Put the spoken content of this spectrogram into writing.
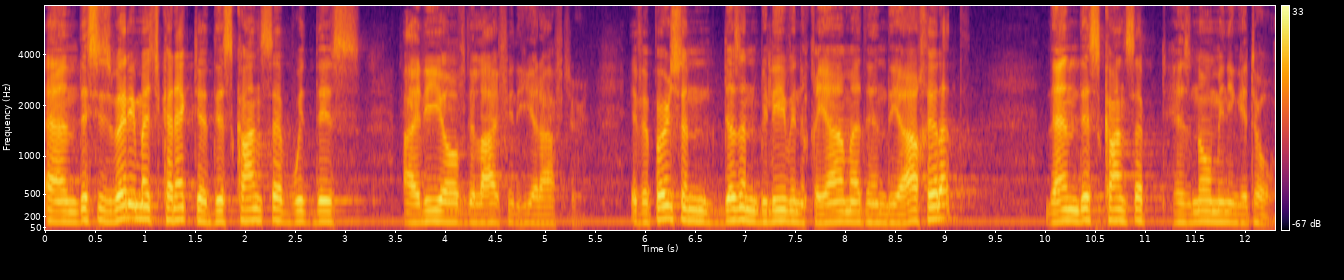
and this is very much connected, this concept, with this idea of the life in hereafter. If a person doesn't believe in Qiyamah and the Akhirat, then this concept has no meaning at all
